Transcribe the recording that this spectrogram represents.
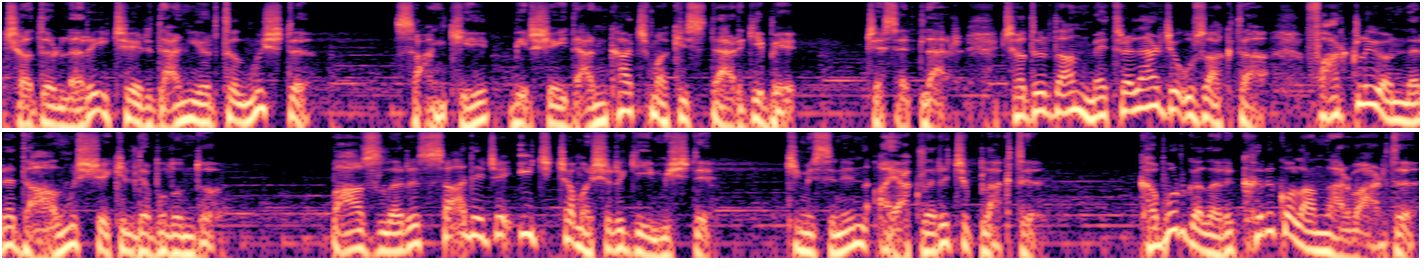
Çadırları içeriden yırtılmıştı. Sanki bir şeyden kaçmak ister gibi. Cesetler çadırdan metrelerce uzakta, farklı yönlere dağılmış şekilde bulundu. Bazıları sadece iç çamaşırı giymişti. Kimisinin ayakları çıplaktı. Kaburgaları kırık olanlar vardı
